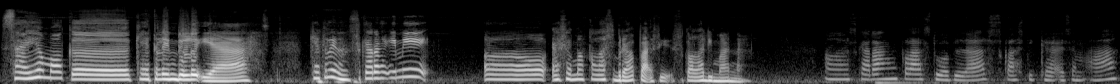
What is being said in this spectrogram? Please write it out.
Saya mau ke Caitlin dulu ya. Caitlin, sekarang ini eh, SMA kelas berapa sih? Sekolah di mana? Eh, sekarang kelas 12, kelas 3 SMA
